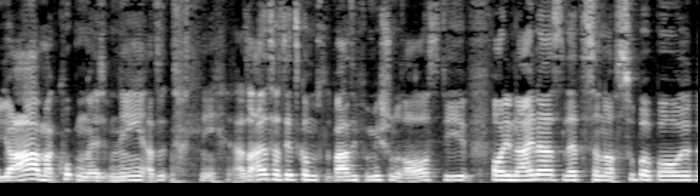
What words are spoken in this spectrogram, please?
Ja, mal gucken. Ich, nee, also, nee, also alles, was jetzt kommt, war sie für mich schon raus. Die 49ers, letztes Jahr noch Super Bowl,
